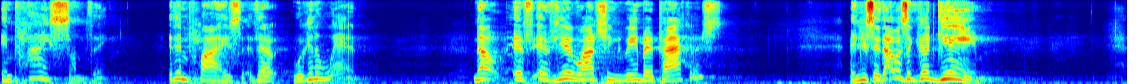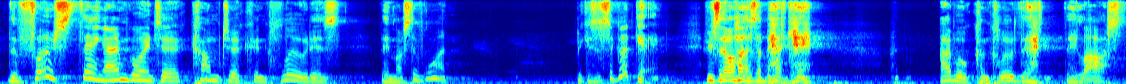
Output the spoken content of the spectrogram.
implies something. It implies that we're going to win. Now, if, if you're watching the Green Bay Packers and you say, that was a good game, the first thing I'm going to come to conclude is they must have won because it's a good game. If you say, oh, that's a bad game, I will conclude that they lost.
